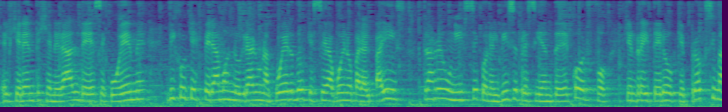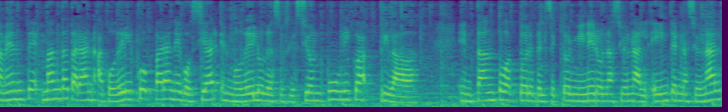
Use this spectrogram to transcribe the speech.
El gerente general de SQM dijo que esperamos lograr un acuerdo que sea bueno para el país tras reunirse con el vicepresidente de Corfo, quien reiteró que próximamente mandatarán a Codelco para negociar el modelo de asociación pública-privada. En tanto, actores del sector minero nacional e internacional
